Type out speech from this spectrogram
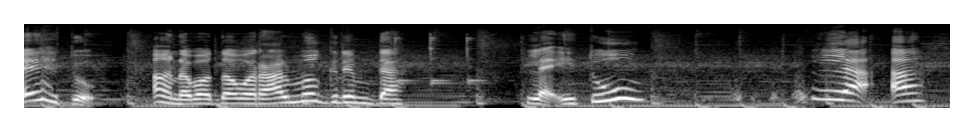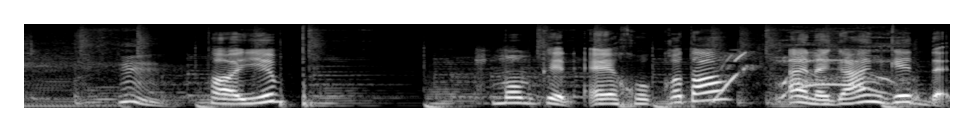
اهدوا أنا بدور على المجرم ده. لقيتوه؟ لأ. طيب ممكن آخد قطعة؟ أنا جعان جدا.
